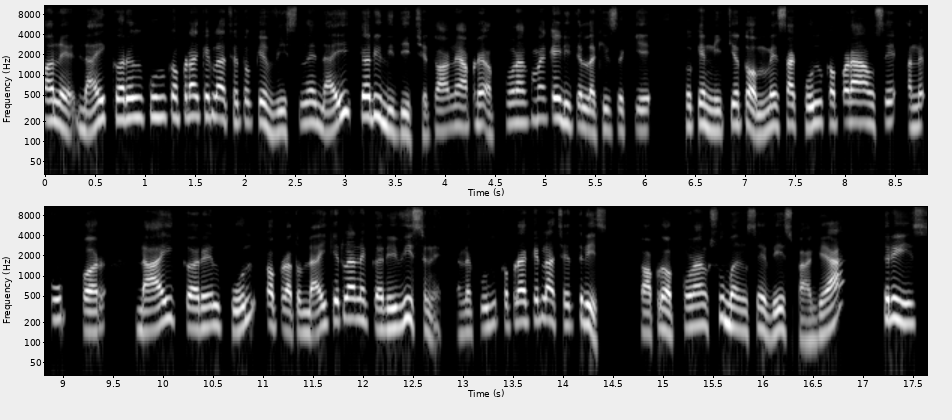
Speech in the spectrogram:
અને ડાઈ કરેલ કુલ કપડાં કેટલા છે? તો કે 20 ને ડાઈ કરી દીધી છે. તો આને આપણે અપૂર્ણાંકમાં કઈ રીતે લખી શકીએ? તો કે નીચે તો હંમેશા કુલ કપડાં આવશે અને ઉપર ડાઈ કરેલ કુલ કપડાં. તો ડાઈ કેટલા ને કરી વીસને અને કુલ કપડા કેટલા છે? 30 તો આપણો અપૂર્ણાંક શું બનશે? વીસ ભાગ્યા 30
